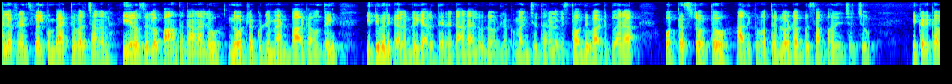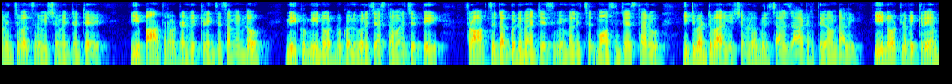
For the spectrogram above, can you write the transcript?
Hello friends welcome back to our channel ఈ రోజుల్లో పాత నాణాలు నోట్లకు డిమాండ్ బాగా ఉంది. ఇటీవలి కాలంలో అరుదైన నాణాలు నోట్లకు మంచి ధర లభిస్తోంది. వాటి ద్వారా ఒక్క స్ట్రోక్తో అధిక మొత్తంలో డబ్బు సంపాదించవచ్చు ఇక్కడ గమనించవలసిన విషయం ఏంటంటే ఈ పాత నోట్లను విక్రయించే సమయంలో మీకు మీ నోట్ను కొనుగోలు చేస్తామని చెప్పి ఫ్రాడ్స్ డబ్బు డిమాండ్ చేసి మిమ్మల్ని మోసం చేస్తారు. ఇటువంటి వారి విషయంలో మీరు చాలా జాగ్రత్తగా ఉండాలి. ఈ నోట్ల విక్రయం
